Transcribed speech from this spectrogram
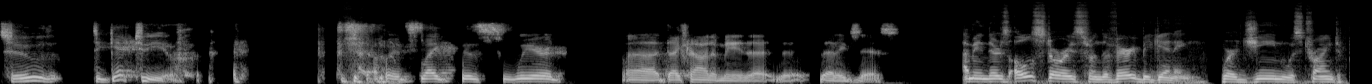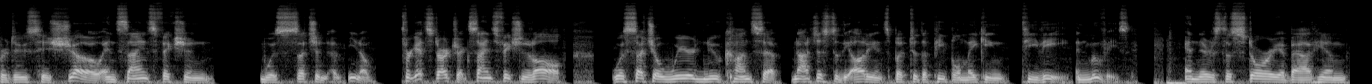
to to get to you. so it's like this weird uh, dichotomy that, that that exists. I mean, there's old stories from the very beginning where Gene was trying to produce his show, and science fiction was such an, you know, forget Star Trek, science fiction at all was such a weird new concept, not just to the audience, but to the people making TV and movies. And there's the story about him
